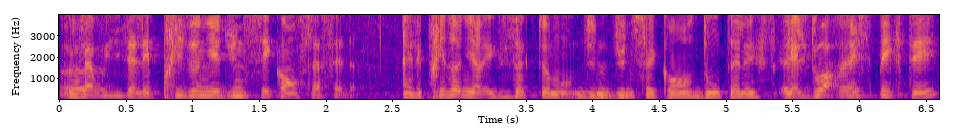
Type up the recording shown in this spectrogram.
là, euh, vous dites, elle est prisonnière d'une séquence, la Fed. Elle est prisonnière exactement d'une séquence dont elle est qu'elle doit respecter,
